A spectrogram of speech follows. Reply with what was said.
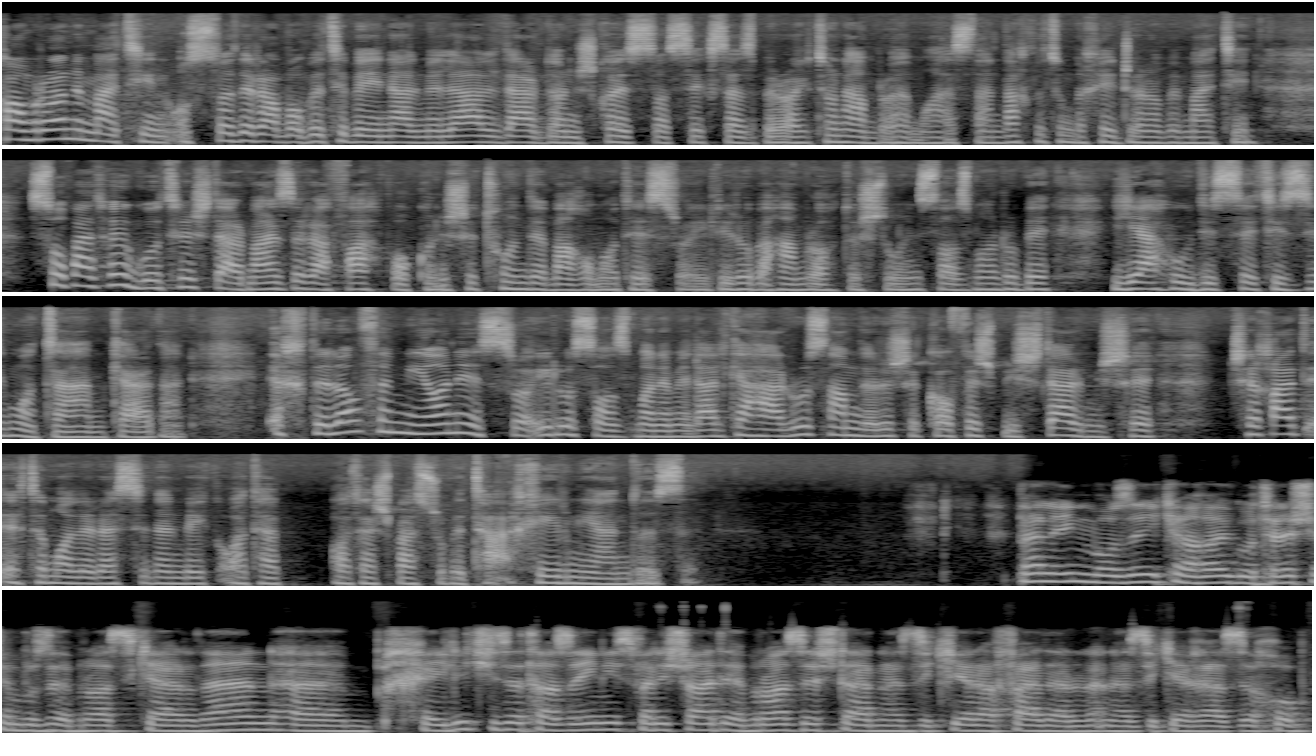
کامران متین استاد روابط بین الملل در دانشگاه ساسکس از برایتون همراه ما هستند وقتتون بخیر جناب متین. صحبت های گوترش در مرز رفح واکنش تند مقامات اسرائیلی رو به همراه داشته و این سازمان رو به یهودی ستیزی متهم کردن. اختلاف میان اسرائیل و سازمان ملل که هر روز هم داره شکافش بیشتر میشه چقدر احتمال رسیدن به یک آتش بس رو به تأخیر میاندازه؟ بله این موضوعی که آقای گوترش امروز ابراز کردن خیلی چیز تازه ای نیست ولی شاید ابرازش در نزدیکی رفع در نزدیکی غزه خب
